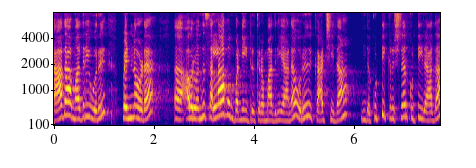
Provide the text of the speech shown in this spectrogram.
ராதா மாதிரி ஒரு பெண்ணோட அவர் வந்து சல்லாபம் பண்ணிகிட்டு இருக்கிற மாதிரியான ஒரு காட்சி தான். இந்த குட்டி கிருஷ்ணர் குட்டி ராதா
